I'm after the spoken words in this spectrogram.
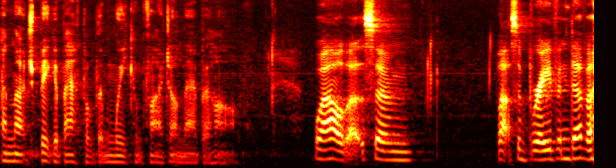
a much bigger battle than we can fight on their behalf. Wow, that's um, that's a brave endeavour.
